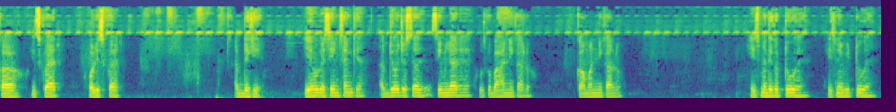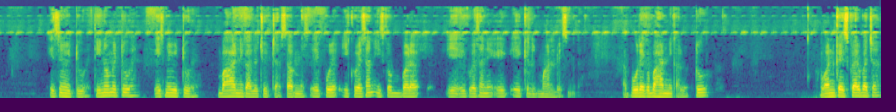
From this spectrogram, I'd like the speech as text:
का स्क्वायर होल स्क्वायर अब देखिए, ये हो गया सेम संख्या। अब जो जो सिमिलर है, उसको बाहर निकालो कॉमन निकालो। इसमें देखो टू है, इसमें भी टू है, इसमें भी टू है, तीनों में टू है, इसमें भी टू है। बाहर निकालो चुपचाप सब में से पूरे इक्वेशन इसको बड़ा, ये इक्वेशन एक एक मान लो इसमें। अब पूरे को बाहर निकालो टू वन का स्क्वायर बचा।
